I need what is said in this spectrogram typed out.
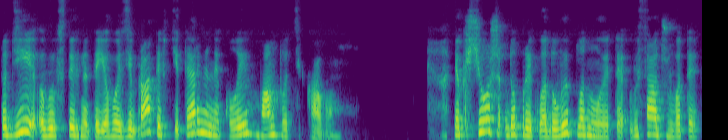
Тоді ви встигнете його зібрати в ті терміни, коли вам то цікаво. Якщо ж, до прикладу, ви плануєте висаджувати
